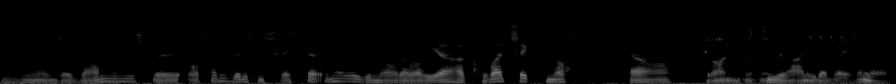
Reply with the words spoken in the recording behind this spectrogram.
So, und da waren nämlich bei Ortrand, wenn ich mich recht erinnere, genau, da war weder Herr Kovacek noch Herr Tirani dabei. Tirani dabei, genau.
